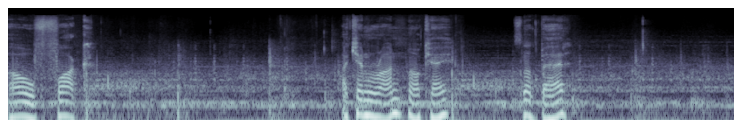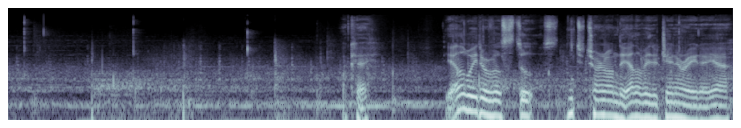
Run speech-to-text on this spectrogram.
Oh fuck. I can run, okay. It's not bad. Okay. The elevator will still need to turn on the elevator generator, yeah.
